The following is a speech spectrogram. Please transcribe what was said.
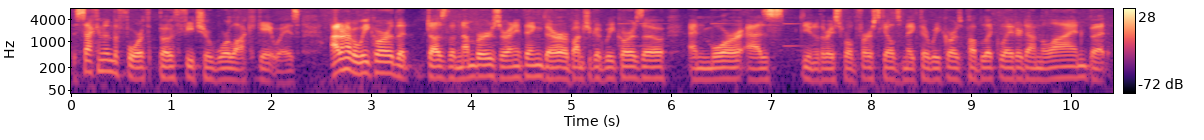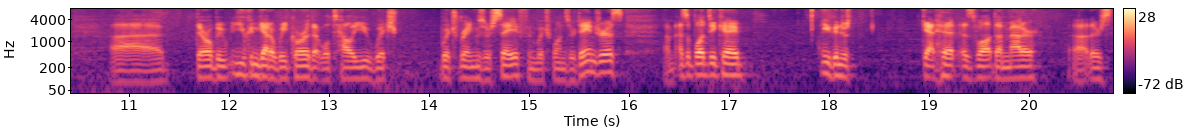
the second and the fourth, both feature Warlock gateways. I don't have a weak aura that does the numbers or anything. There are a bunch of good weak auras though, and more as you know the Race World First guilds make their weak auras public later down the line. But uh, there will be you can get a weak aura that will tell you which which rings are safe and which ones are dangerous. Um, as a Blood DK, you can just get hit as well. It doesn't matter. Uh, there's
